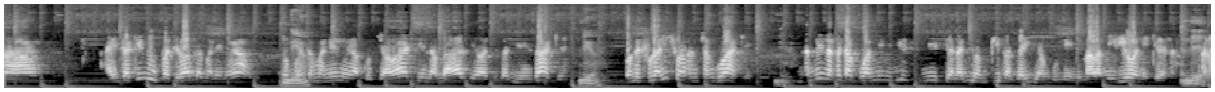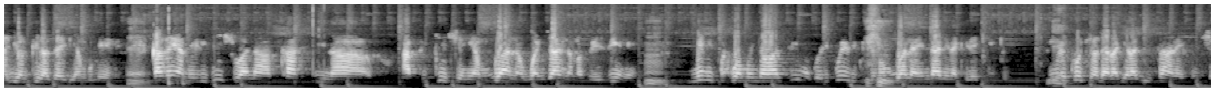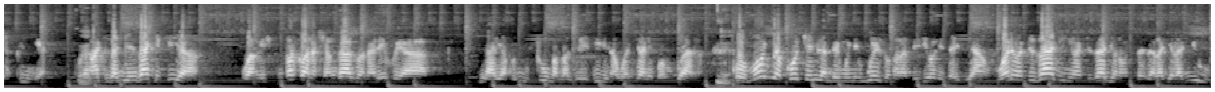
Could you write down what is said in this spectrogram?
haitakiwi upate labda maneno yangu. Ndiyo. maneno ya kocha wake na baadhi ya wachezaji wenzake ndio. wamefurahishwa na mchango wake. Na mi nataka kuamini Smith anajua mpira zaidi yangu mimi mara milioni tena Ndiyo. anajua mpira zaidi yangu mimi yeah. kama yeye ameridhishwa na kasi na application ya mbwana uwanjani na mazoezini mm. mimi nitakuwa mwenda wazimu kwelikweli kusema mbwana aendani na kile kitu yule kocha wa daraja la juu sana anaifundisha Kweli. na wachezaji wenzake pia mpaka wanashangazwa na levo ya ya, ya kujituma mazoezini na uwanjani kwa mbwana Yeah. kwa moja kocha yule ambaye mwenye uwezo mara bilioni zaidi yangu. Wale wachezaji ni wachezaji wanaocheza daraja la juu.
